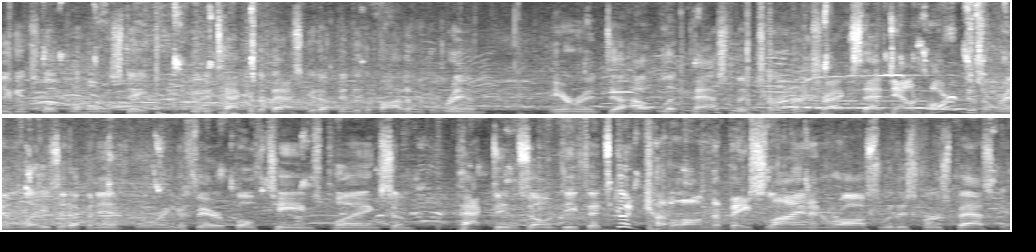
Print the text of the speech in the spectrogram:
against Oklahoma State. Good attack of the basket up into the bottom of the rim. Errant uh, outlet pass, but Turner tracks that down hard to the rim, lays it up and in. Scoring affair, both teams playing some packed-in zone defense. Good cut along the baseline, and Ross with his first basket.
